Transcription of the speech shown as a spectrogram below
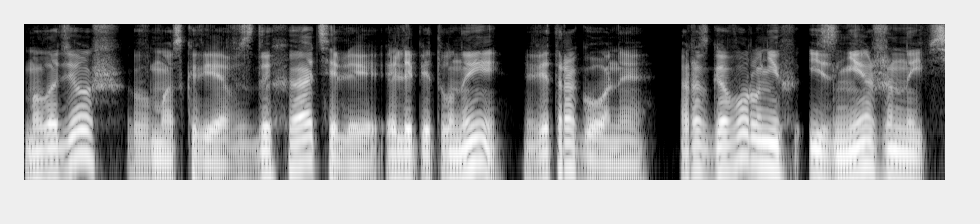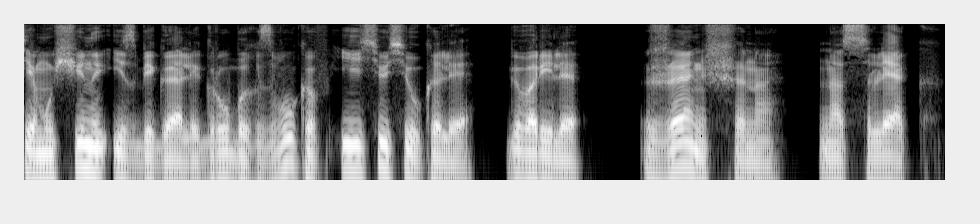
Молодежь в Москве, вздыхатели, лепетуны, ветрогоны. Разговор у них изнеженный, все мужчины избегали грубых звуков и сюсюкали. Говорили «женщина», наслег.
